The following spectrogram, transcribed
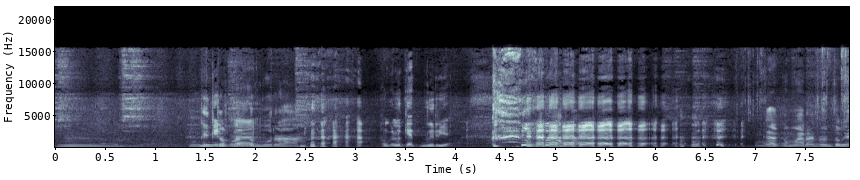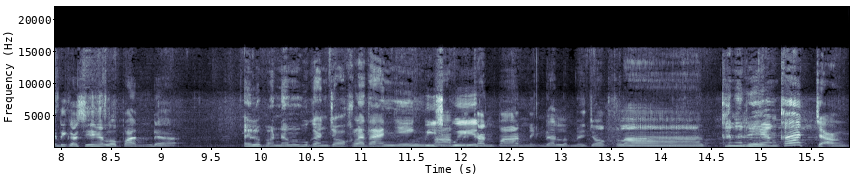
Hmm. Mungkin, Mungkin coklatnya ke- murah. lu Cadbury ya Enggak kemarin untungnya dikasih Hello Panda. Eh lo panda mah bukan coklat anjing Tapi biskuit kan panik dalamnya coklat. kan ada yang kacang.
